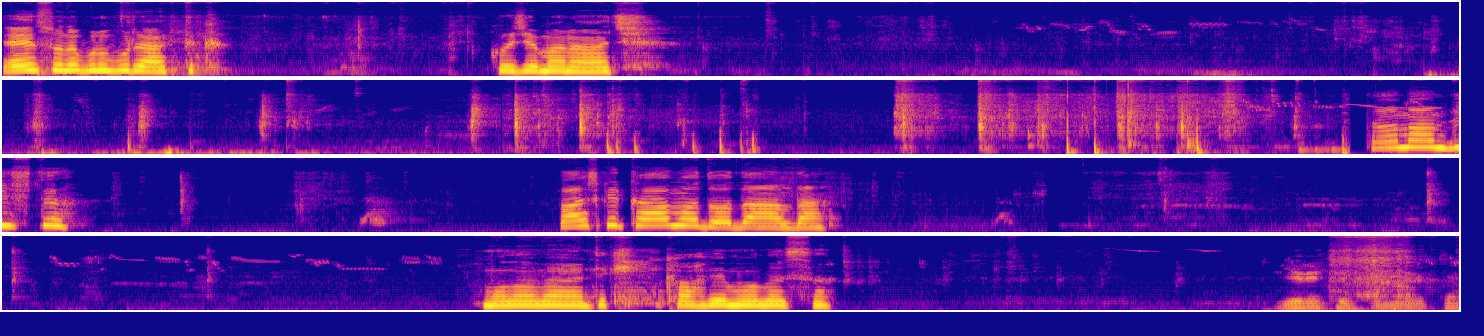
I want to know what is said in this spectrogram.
En sona bunu bıraktık. Kocaman ağaç. Tamam düştü. Başka kalmadı o dalda. Mola verdik. Kahve molası. Geri çeksin. Gerikten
